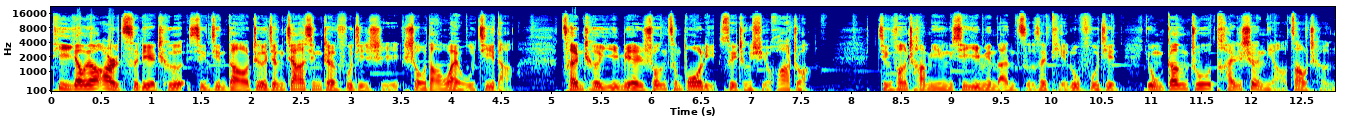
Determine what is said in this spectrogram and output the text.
，T 幺幺二次列车行进到浙江嘉兴站附近时，受到外物击打，餐车一面双层玻璃碎成雪花状。警方查明，系一名男子在铁路附近用钢珠弹射鸟造成。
